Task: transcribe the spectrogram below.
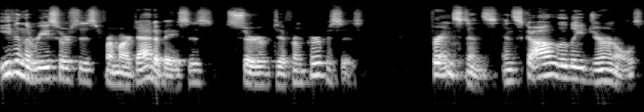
Even the resources from our databases serve different purposes. For instance, in scholarly journals,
